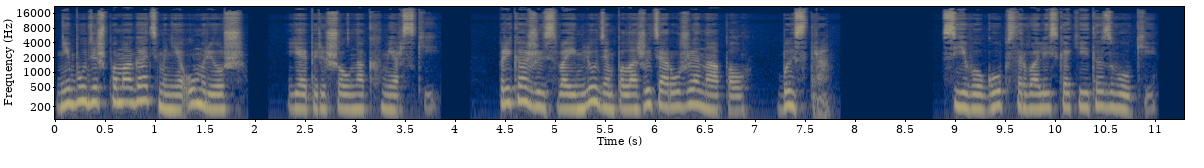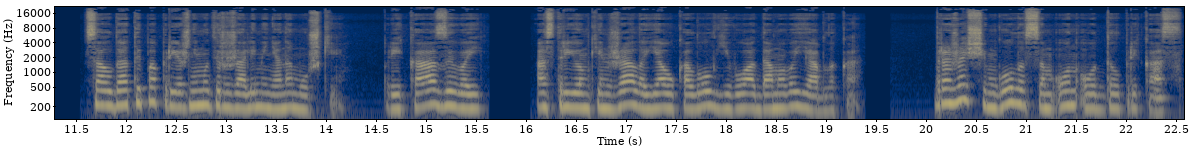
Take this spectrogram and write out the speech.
«Не будешь помогать мне, умрешь», — я перешел на Кхмерский. Прикажи своим людям положить оружие на пол. Быстро!» С его губ сорвались какие-то звуки. Солдаты по-прежнему держали меня на мушке. «Приказывай!» Острием кинжала я уколол его адамово яблоко. Дрожащим голосом он отдал приказ.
